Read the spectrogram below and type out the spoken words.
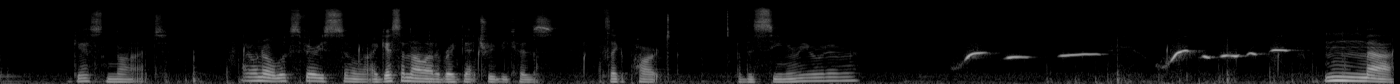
I guess not. I don't know, it looks very similar. I guess I'm not allowed to break that tree because it's like a part of the scenery or whatever. Mmm, I'm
